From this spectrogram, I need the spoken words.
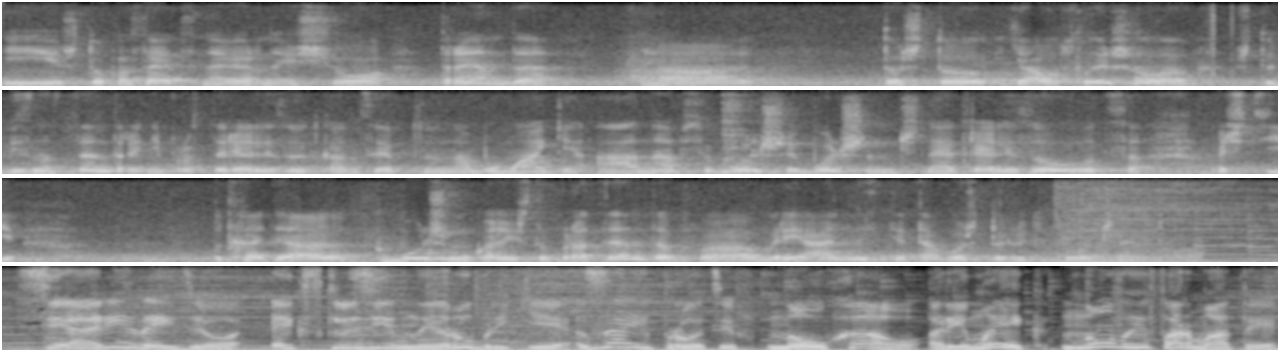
И что касается, наверное, еще тренда, а, то, что я услышала, что бизнес-центры не просто реализуют концепцию на бумаге, а она все больше и больше начинает реализовываться почти подходя к большему количеству процентов а, в реальности того, что люди получают. Сиари Радио. Эксклюзивные рубрики «За и против», «Ноу-хау», «Ремейк», «Новые форматы».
